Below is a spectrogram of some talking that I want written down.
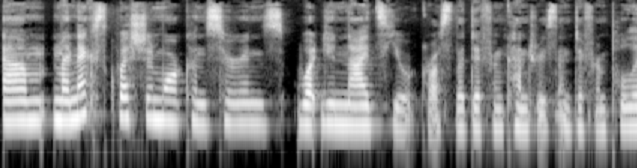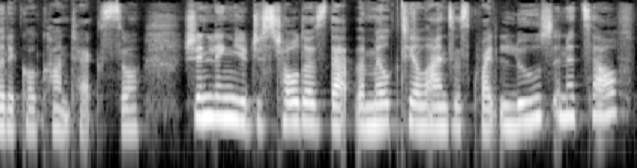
Um, my next question more concerns what unites you across the different countries and different political contexts. So, Jinling, you just told us that the Milk Tea Alliance is quite loose in itself,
